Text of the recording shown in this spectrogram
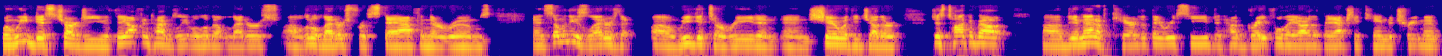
when we discharge a youth, they oftentimes leave a little bit letters, uh, little letters for staff in their rooms. And some of these letters that uh, we get to read and, and share with each other just talk about uh, the amount of care that they received and how grateful they are that they actually came to treatment.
